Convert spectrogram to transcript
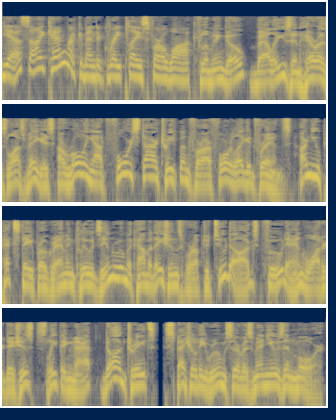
Yes, I can recommend a great place for a walk. Flamingo, Bally's, and Harrah's Las Vegas are rolling out four-star treatment for our four-legged friends. Our new pet stay program includes in-room accommodations for up to two dogs, food and water dishes, sleeping mat, dog treats, specialty room service menus, and more.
